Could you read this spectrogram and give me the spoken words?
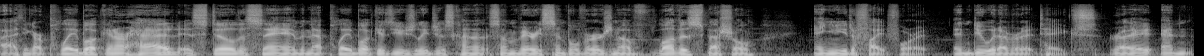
I think our playbook in our head is still the same, and that playbook is usually just kind of some very simple version of love is special, and you need to fight for it and do whatever it takes, right? And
